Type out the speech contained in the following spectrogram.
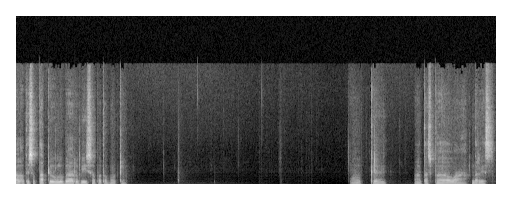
Kalau di start dulu baru bisa foto mode. Oke, atas bawah, bentar guys.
